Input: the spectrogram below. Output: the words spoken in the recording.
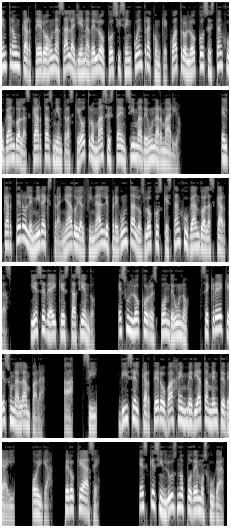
Entra un cartero a una sala llena de locos y se encuentra con que cuatro locos están jugando a las cartas mientras que otro más está encima de un armario. El cartero le mira extrañado y al final le pregunta a los locos que están jugando a las cartas. ¿Y ese de ahí qué está haciendo? Es un loco, responde uno. Se cree que es una lámpara. Ah, sí. Dice el cartero, baja inmediatamente de ahí. Oiga, ¿pero qué hace? Es que sin luz no podemos jugar.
